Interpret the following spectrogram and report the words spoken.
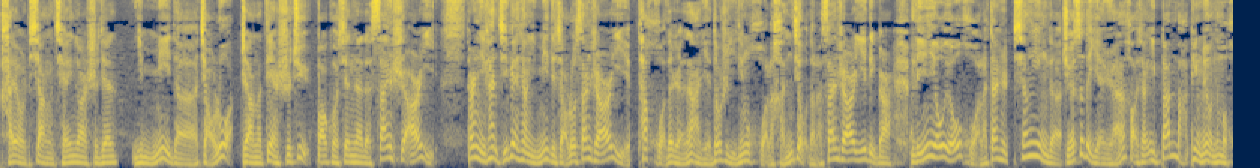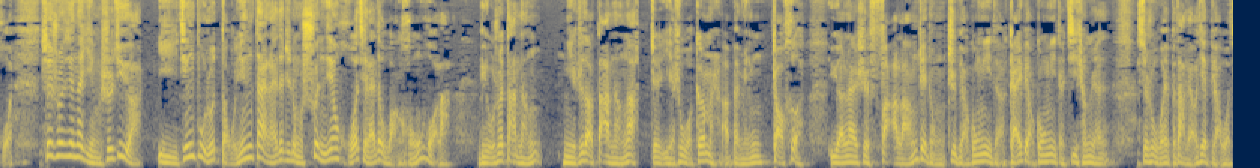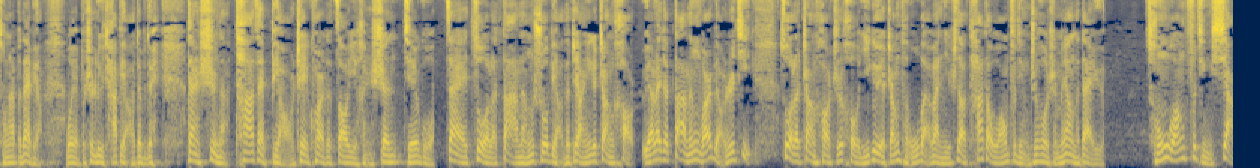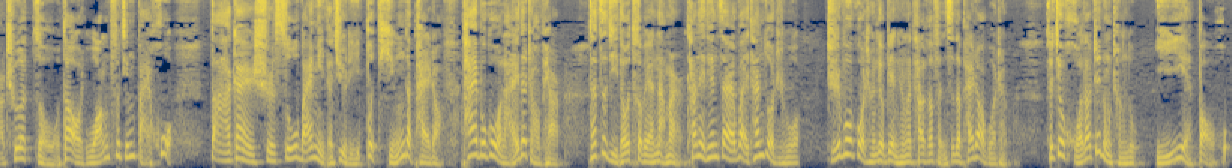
还有像前一段时间《隐秘的角落》这样的电视剧，包括现在的《三十而已》。但是你看，即便像《隐秘的角落》《三十而已》，它火的人啊，也都是已经火了很久的了。《三十而已》里边林有有火了，但是相应的角色的演员好像一般吧，并没有那么火。所以说，现在影视剧啊，已经不如抖音带来的这种瞬间火起来的网红火了。比如说大能。你知道大能啊，这也是我哥们儿啊，本名赵贺，原来是珐琅这种制表工艺的改表工艺的继承人。所以说我也不大了解表，我从来不戴表，我也不是绿茶婊，对不对？但是呢，他在表这块的造诣很深。结果在做了大能说表的这样一个账号，原来叫大能玩表日记，做了账号之后，一个月涨粉五百万。你知道他到王府井之后什么样的待遇？从王府井下车走到王府井百货。大概是四五百米的距离，不停的拍照，拍不过来的照片他自己都特别纳闷儿。他那天在外滩做直播，直播过程就变成了他和粉丝的拍照过程，所以就火到这种程度，一夜爆火。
